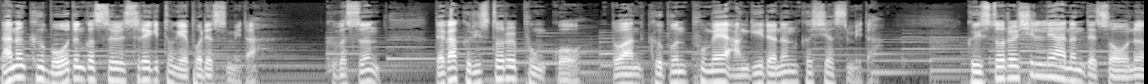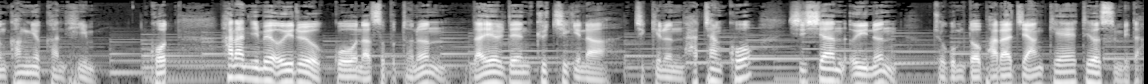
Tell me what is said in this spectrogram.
나는 그 모든 것을 쓰레기통에 버렸습니다. 그것은 내가 그리스도를 품고 또한 그분 품에 안기려는 것이었습니다. 그리스도를 신뢰하는 데서 오는 강력한 힘, 곧 하나님의 의를 얻고 나서부터는 나열된 규칙이나 지키는 하찮고 시시한 의는 조금 더 바라지 않게 되었습니다.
